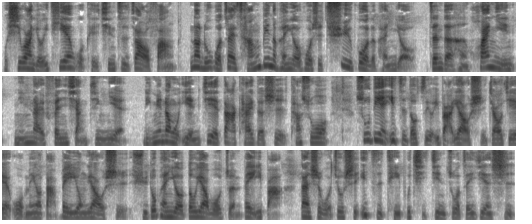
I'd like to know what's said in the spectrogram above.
我希望有一天我可以亲自造访。那如果在长滨的朋友或是去过的朋友，真的很欢迎您来分享经验。里面让我眼界大开的是，他说书店一直都只有一把钥匙交接，我没有打备用钥匙，许多朋友都要我准备一把，但是我就是一直提不起劲做这件事，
